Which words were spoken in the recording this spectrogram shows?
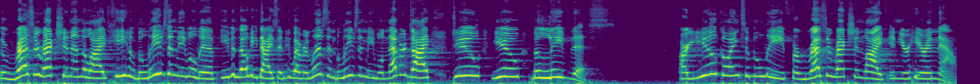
the resurrection and the life. He who believes in me will live, even though he dies, and whoever lives and believes in me will never die. Do you believe this? Are you going to believe for resurrection life in your here and now?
